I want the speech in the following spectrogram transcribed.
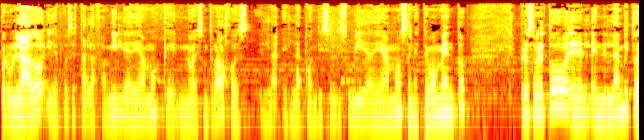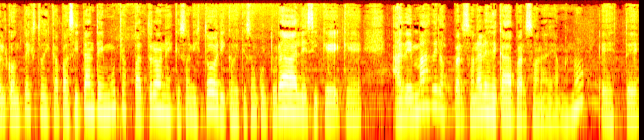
por un lado, y después está la familia, digamos, que no es un trabajo, es la, es la condición de su vida, digamos, en este momento pero sobre todo en el, ámbito del contexto discapacitante hay muchos patrones que son históricos y que son culturales y que, que además de los personales de cada persona, digamos, ¿no? Este,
